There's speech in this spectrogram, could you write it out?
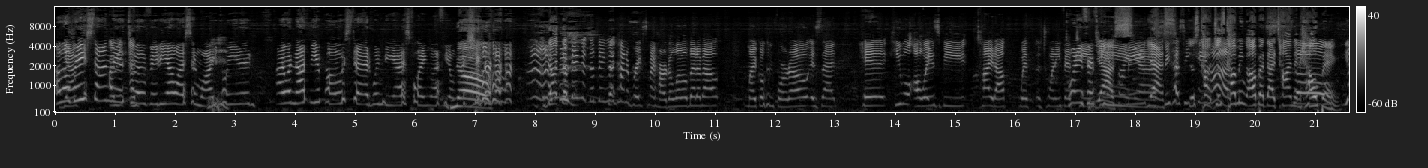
Although Yeah. based on I mean, the, and- the video SNY tweeted, I would not be opposed to Edwin Diaz playing left field. No. this the, the thing, the thing that kind of breaks my heart a little bit about Michael Conforto is that he he will always be tied up with the 2015, 2015, Yes. Yes. because he Just, came co- just coming up at that time and helping. Yeah,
